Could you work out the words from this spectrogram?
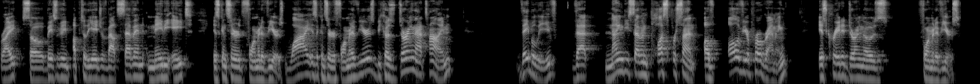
right? So basically, up to the age of about seven, maybe eight, is considered formative years. Why is it considered formative years? Because during that time, they believe that 97 plus percent of all of your programming is created during those formative years.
